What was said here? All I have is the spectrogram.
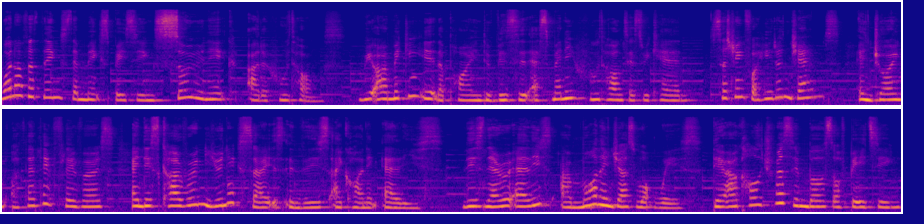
One of the things that makes Beijing so unique are the hutongs. We are making it a point to visit as many hutongs as we can, searching for hidden gems, enjoying authentic flavors, and discovering unique sights in these iconic alleys. These narrow alleys are more than just walkways. They are cultural symbols of Beijing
